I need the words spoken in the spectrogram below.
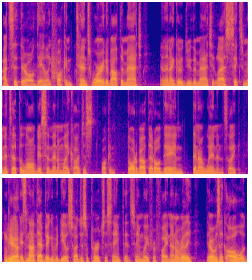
I'd sit there all day like fucking tense, worried about the match, and then I go do the match. It lasts six minutes at the longest, and then I'm like, oh, I just fucking thought about that all day, and then I win, and it's like. yeah. it's not that big of a deal. So I just approach the same th- same way for fighting. I don't really. They're always like, "Oh, well,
